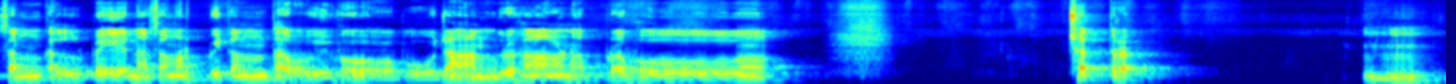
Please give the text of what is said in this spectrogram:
सङ्कल्पेन समर्पितं तव विभो पूजां गृहाण प्रभो। छत्र। हम्म।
